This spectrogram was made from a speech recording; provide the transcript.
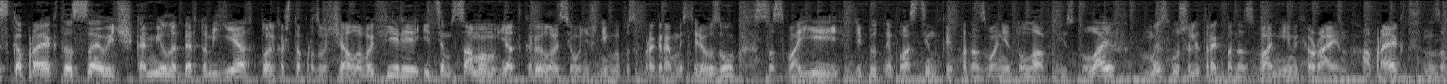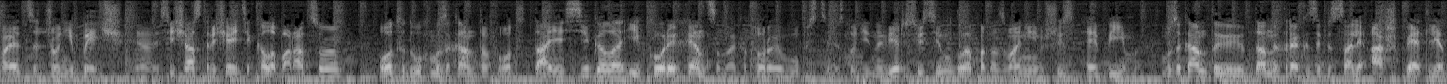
Солистка проекта Savage Камила Бертумье только что прозвучала в эфире и тем самым и открыла сегодняшний выпуск программы «Стереозвук» со своей дебютной пластинкой под названием «To Love is to Life». Мы слушали трек под названием «Heroine», а проект называется «Джонни Бэч». Э, Сейчас встречаете коллаборацию от двух музыкантов, от Тая Сигала и Кори Хэнсона, которые выпустили студийную версию сингла под названием «She's a Beam». Музыканты данный трек записали аж 5 лет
